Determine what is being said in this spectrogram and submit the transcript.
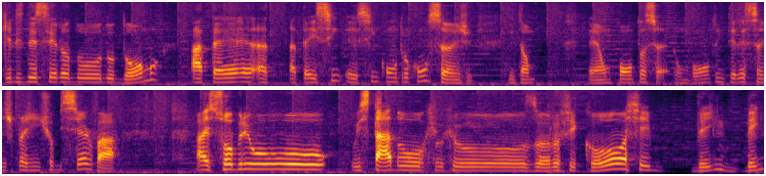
que eles desceram do, do domo até, até esse, esse encontro com o Sanji. Então é um ponto, um ponto interessante para a gente observar. Aí sobre o, o estado que, que o Zoro ficou, achei bem, bem,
